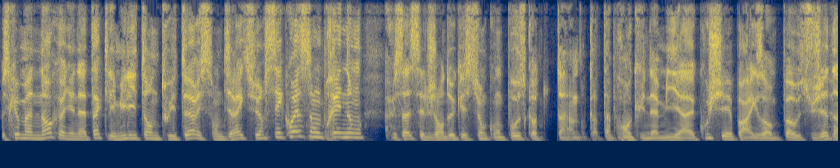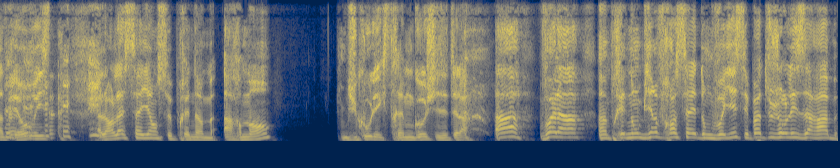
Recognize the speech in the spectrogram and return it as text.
Parce que maintenant, quand il y a une attaque, les militants de Twitter, ils sont direct sur c'est quoi son prénom? Mais ça, c'est le genre de question qu'on pose quand t'apprends qu'une amie a accouché, par exemple, pas au sujet d'un terroriste. Alors l'assaillant se prénomme Armand. Du coup, l'extrême gauche, ils étaient là. Ah, voilà, un prénom bien français. Donc, vous voyez, c'est pas toujours les Arabes.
